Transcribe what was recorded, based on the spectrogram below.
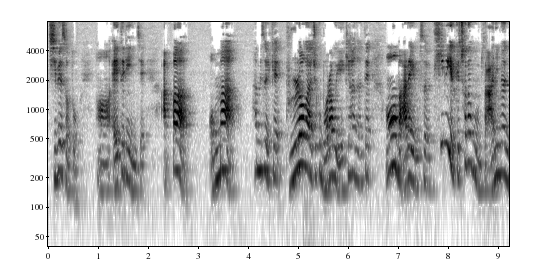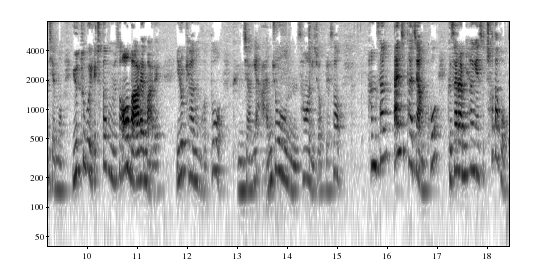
집에서도, 어, 애들이 이제 아빠, 엄마 하면서 이렇게 불러가지고 뭐라고 얘기하는데, 어, 말해. 이러면서 TV 이렇게 쳐다보면서 아니면 이제 뭐 유튜브 이렇게 쳐다보면서, 어, 말해, 말해. 이렇게 하는 것도 굉장히 안 좋은 상황이죠. 그래서 항상 딴짓하지 않고 그 사람을 향해서 쳐다보고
